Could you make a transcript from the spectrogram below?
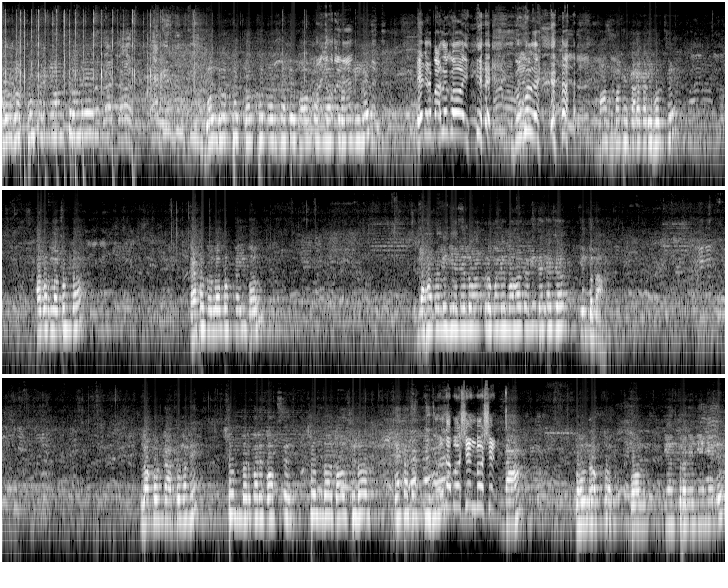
গোলরক্ষকের নিয়ন্ত্রণে। গোলরক্ষক দক্ষতার সাথে বলটা নিয়ন্ত্রণে নিলেন। এটা পাইলো কই গুগল মাঝ মাঠে হচ্ছে। আবার লক্ষণটা এখনও লক্ষণটাই বল। মহাকালী নিয়ে নিল আক্রমণে মহাকালী দেখা যাক কিন্তু না। লক্ষণটা আক্রমণে সুন্দর করে বক্সে সুন্দর বল ছিল। দেখা যাক কি হয়। বসেন বসেন। না। গোলরক্ষক বল নিয়ন্ত্রণে নিয়ে নিলেন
